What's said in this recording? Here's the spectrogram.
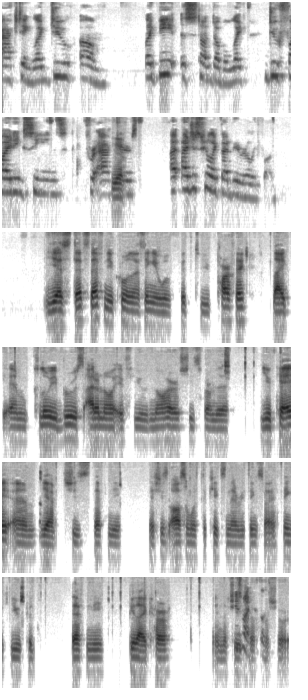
acting, like do um, like be a stunt double, like do fighting scenes for actors. Yeah. I, I just feel like that'd be really fun. Yes, that's definitely cool, and I think it will fit to you perfect. Like um, Chloe Bruce, I don't know if you know her. She's from the UK. Um, yeah, she's definitely yeah, she's awesome with the kicks and everything. So I think you could definitely be like her in the She's future for sure.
